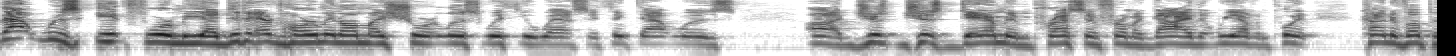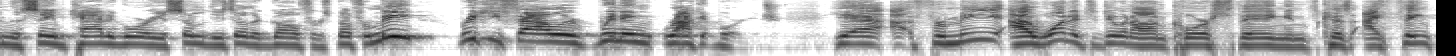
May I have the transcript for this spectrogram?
that was it for me. I did have Harman on my short list with you, Wes. I think that was uh, just just damn impressive from a guy that we haven't put kind of up in the same category as some of these other golfers. But for me, Rickie Fowler winning Rocket Mortgage. Yeah, uh, for me, I wanted to do an on course thing, and because I think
